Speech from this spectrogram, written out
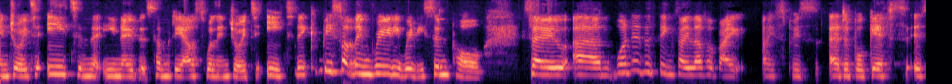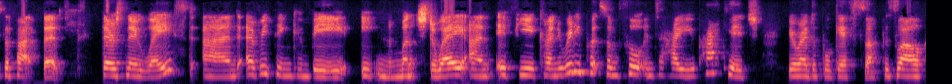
enjoy to eat and that you know that somebody else will enjoy to eat. And it can be something really really simple. So um, one of the things i love about i suppose edible gifts is the fact that there's no waste and everything can be eaten and munched away. And if you kind of really put some thought into how you package your edible gifts up as well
